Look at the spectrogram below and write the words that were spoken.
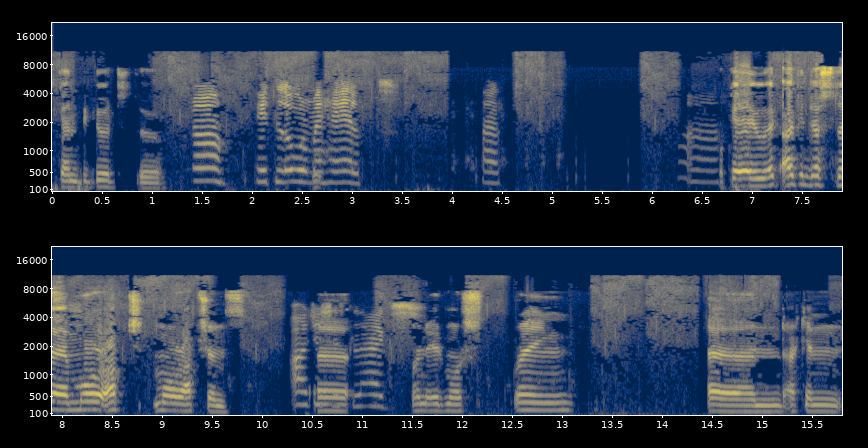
It can be good to. No, it lower my health. Health. Uh, Okay, I can just uh, more op more options. I just Uh, legs. I need more string, and I can.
